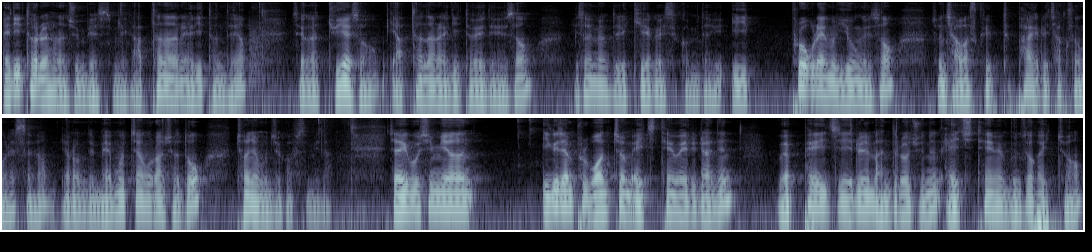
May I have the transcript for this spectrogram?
에디터를 하나 준비했습니다. Aptana라는 에디터인데요. 제가 뒤에서 이 Aptana라는 에디터에 대해서 설명드릴 기회가 있을 겁니다. 이 프로그램을 이용해서 전 JavaScript 파일을 작성을 했어요. 여러분들 메모장으로 하셔도 전혀 문제가 없습니다. 자, 여기 보시면 example1.html이라는 웹페이지를 만들어주는 HTML 문서가 있죠.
